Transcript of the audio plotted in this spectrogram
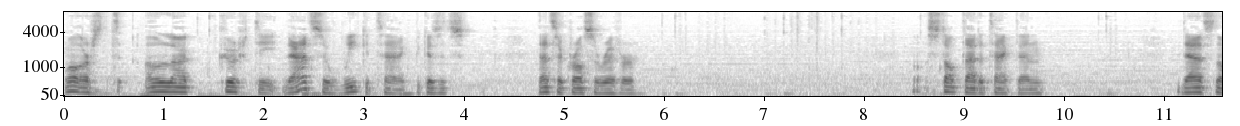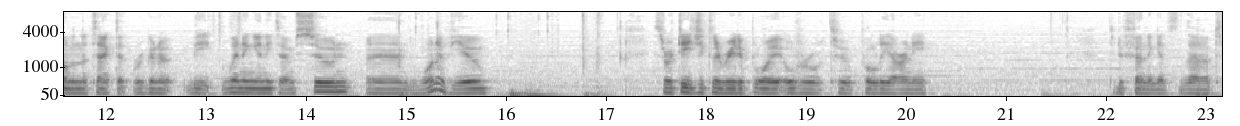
Well, our... Allah Kurti. That's a weak attack, because it's... That's across a river. Well, stop that attack then. That's not an attack that we're going to be winning anytime soon. And one of you strategically redeploy over to Polyarny to defend against that.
